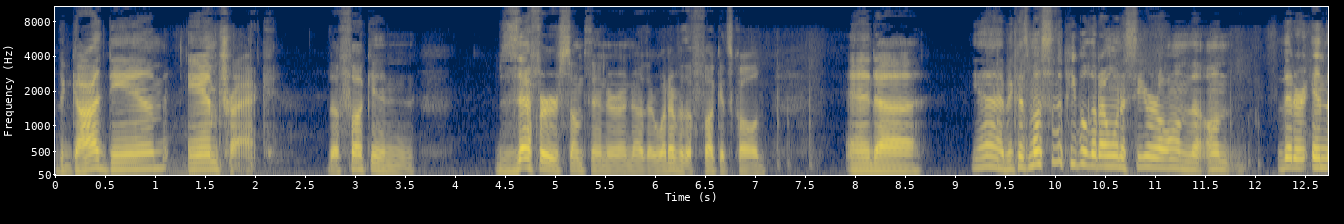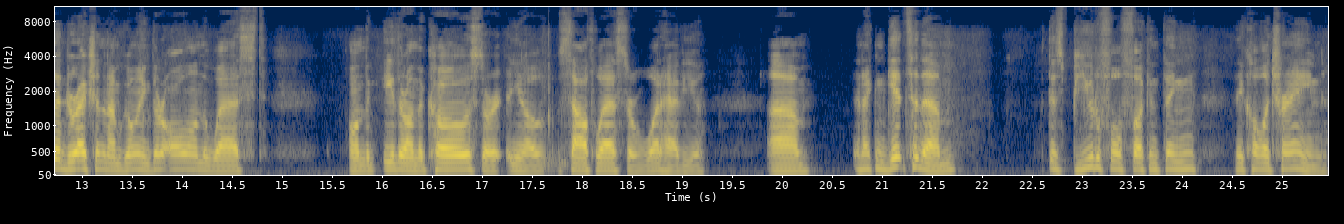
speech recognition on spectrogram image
the goddamn Amtrak, the fucking Zephyr something or another, whatever the fuck it's called. And, uh, yeah, because most of the people that I want to see are all on the, on, that are in the direction that I'm going, they're all on the west, on the either on the coast or you know southwest or what have you, um, and I can get to them with this beautiful fucking thing they call a train.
